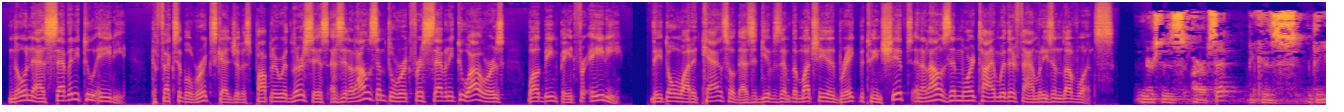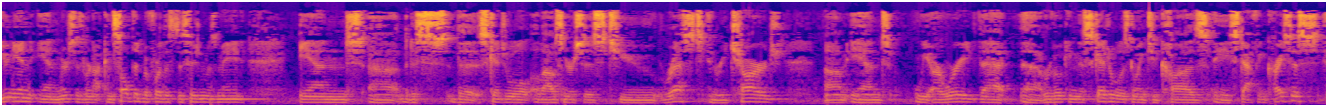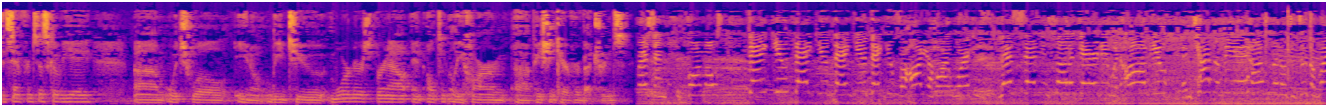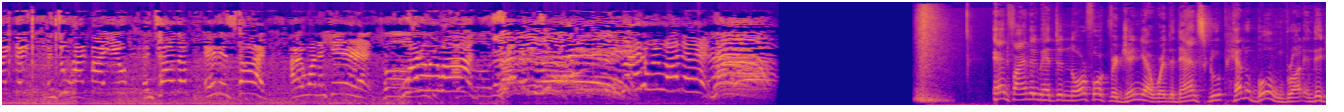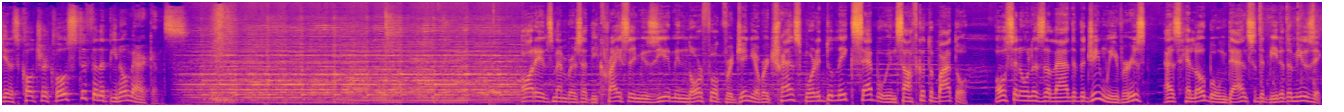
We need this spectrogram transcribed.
Known as 7280, the flexible work schedule is popular with nurses as it allows them to work for 72 hours while being paid for 80. They don't want it canceled as it gives them the much needed break between shifts and allows them more time with their families and loved ones. Nurses are upset because the union and nurses were not consulted before this decision was made, and uh, the, the schedule allows nurses to rest and recharge. Um, and we are worried that uh, revoking this schedule is going to cause a staffing crisis at San Francisco VA, um, which will, you know, lead to more nurse burnout and ultimately harm uh, patient care for veterans. First and foremost, thank you, thank you, thank you, thank you for all your hard work. Let's stand in solidarity with all of you and tell the VA hospital to do the right thing and do right by you and tell them it is time. I want to hear it. What do we want? 72 do we want it? Now! And finally, we head to Norfolk, Virginia, where the dance group Hilobong brought indigenous culture close to Filipino Americans. Audience members at the Chrysler Museum in Norfolk, Virginia were transported to Lake Sebu in South Cotabato, also known as the land of the Dreamweavers, as Hilobong danced to the beat of the music.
